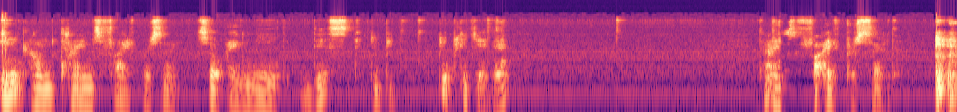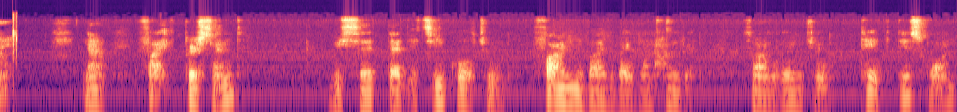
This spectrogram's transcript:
income times 5%. So I need this to be duplicated times 5%. Now, 5%, we said that it's equal to 5 divided by 100. So I'm going to take this one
